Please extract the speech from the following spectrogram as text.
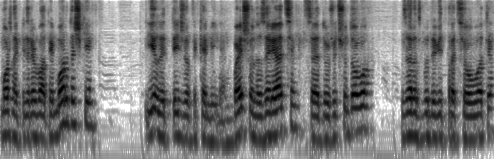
Можна підривати мордочки і летить жовте каміння. Байшу на зарядці, це дуже чудово. Зараз буде відпрацьовувати.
